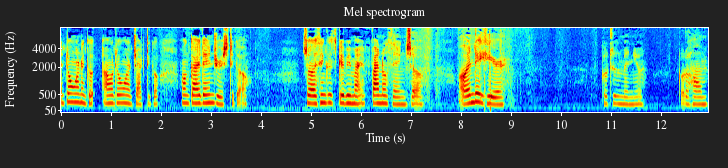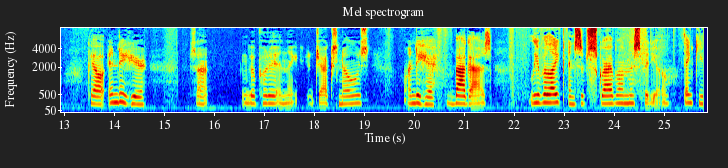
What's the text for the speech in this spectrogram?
I don't want to go. I don't want Jack to go. I want Guy Dangerous to go. So I think this to be my final thing, so I'll end it here go to the menu, go to home. Okay, I'll end it here. So I'm gonna put it in like Jack's nose. I'll end it here. Bye guys. Leave a like and subscribe on this video. Thank you.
